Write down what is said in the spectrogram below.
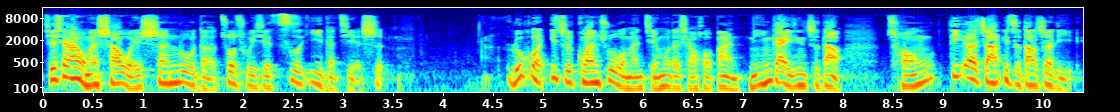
接下来，我们稍微深入的做出一些字义的解释。如果一直关注我们节目的小伙伴，你应该已经知道，从第二章一直到这里，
